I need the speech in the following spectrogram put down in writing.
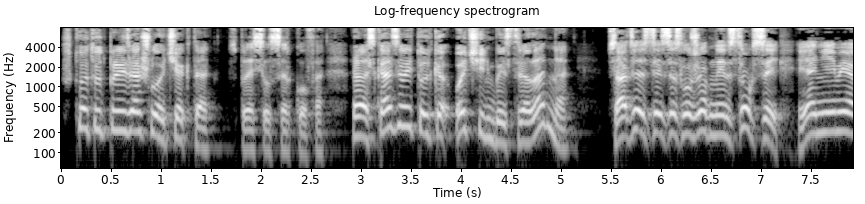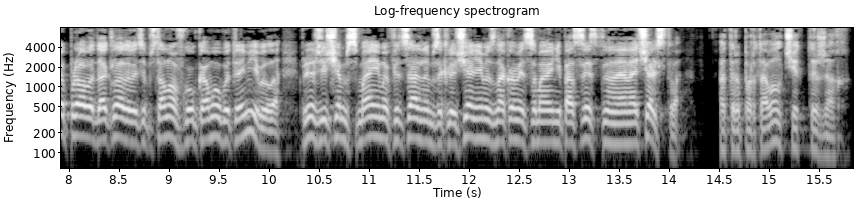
«Что тут произошло, Чекта?» – спросил сэр Кофа. «Рассказывай только очень быстро, ладно?» В соответствии со служебной инструкцией, я не имею права докладывать обстановку кому бы то ни было, прежде чем с моим официальным заключением ознакомится мое непосредственное начальство», – отрапортовал Чек Тежах.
